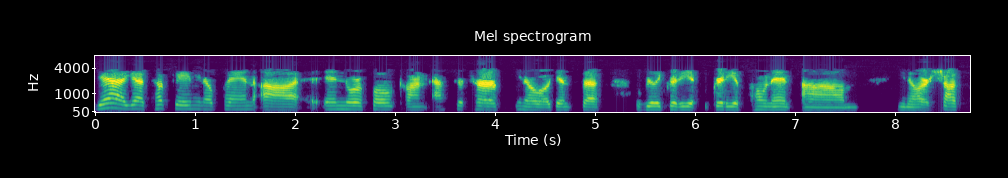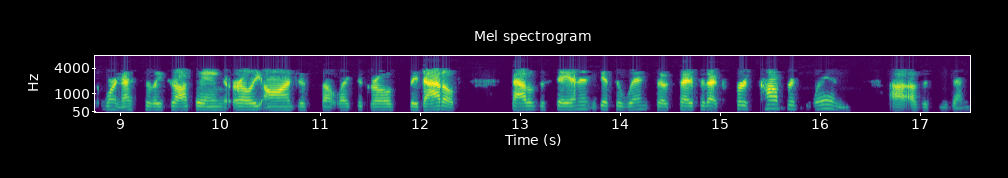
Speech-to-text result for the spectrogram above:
Yeah, yeah, tough game, you know, playing, uh, in Norfolk on AstroTurf, you know, against a really gritty, gritty opponent. Um, you know, our shots weren't necessarily dropping early on. Just felt like the girls they battled, battled to stay in it and get the win. So excited for that first conference win uh, of the season.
